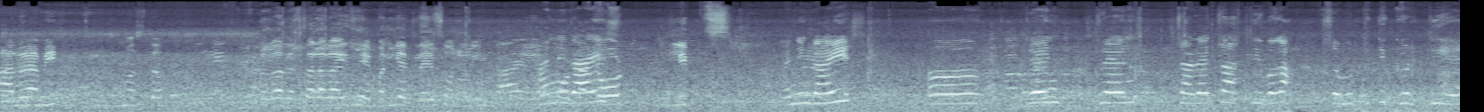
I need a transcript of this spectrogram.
आलोय आम्ही. मस्त. बघा चला गाईज हे पण घेतलंय सोनूनी. काय? लिप्स आणि गाईस ट्रेन ट्रेन चढायचं असते बघा. समोर किती गर्दी आहे.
